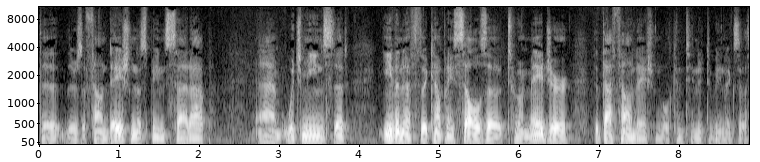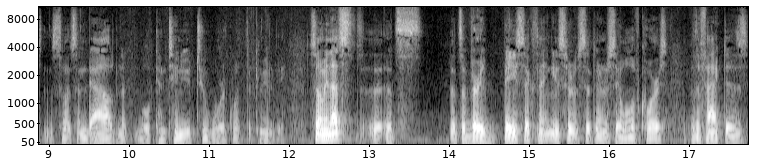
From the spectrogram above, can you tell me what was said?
the, there's a foundation that's being set up, um, which means that even if the company sells out to a major, that that foundation will continue to be in existence. So it's endowed and it will continue to work with the community. So I mean that's it's that's a very basic thing. You sort of sit there and say, well, of course. But the fact is,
